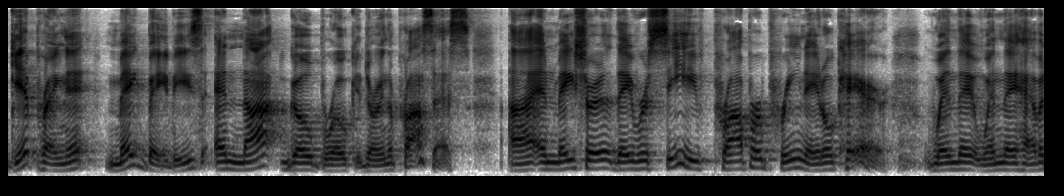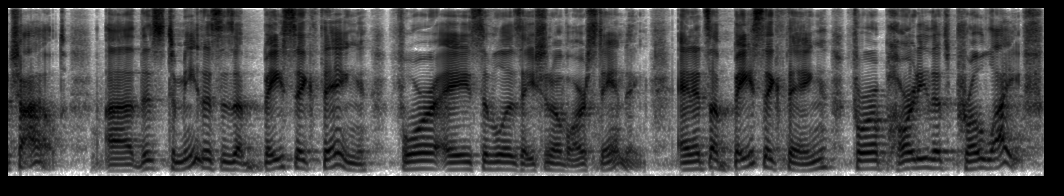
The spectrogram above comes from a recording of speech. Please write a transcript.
get pregnant, make babies, and not go broke during the process. Uh, and make sure that they receive proper prenatal care when they when they have a child. Uh, this to me, this is a basic thing for a civilization of our standing, and it's a basic thing for a party that's pro-life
